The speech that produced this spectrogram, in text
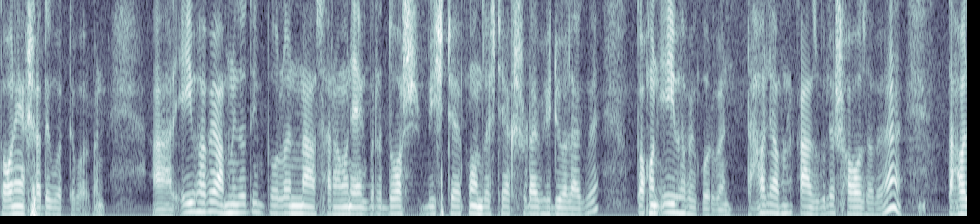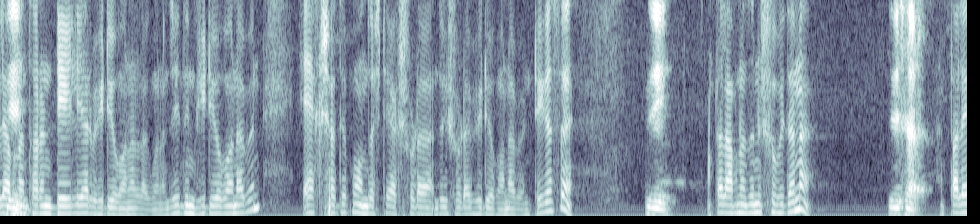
তখন একসাথে করতে পারবেন। আর এইভাবে আপনি যদি বলেন না স্যার আমার একবারে দশ বিশটা পঞ্চাশটা একশোটা ভিডিও লাগবে তখন এইভাবে করবেন। তাহলে আপনার কাজগুলো সহজ হবে হ্যাঁ? তাহলে আপনার ধরেন ডেইলি আর ভিডিও বানানো লাগবে না। যেদিন ভিডিও বানাবেন একসাথে পঞ্চাশটা একশোটা দুইশোটা ভিডিও বানাবেন ঠিক আছে? জি। তাহলে আপনার জন্য সুবিধা না? জি স্যার। তাহলে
